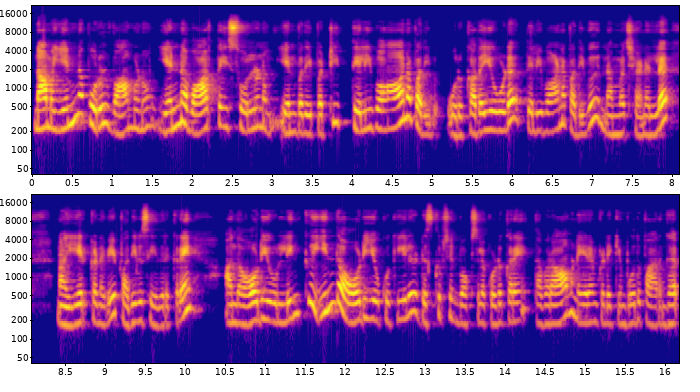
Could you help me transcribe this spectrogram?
நாம் என்ன பொருள் வாங்கணும் என்ன வார்த்தை சொல்லணும் என்பதை பற்றி தெளிவான பதிவு ஒரு கதையோட தெளிவான பதிவு நம்ம சேனலில் நான் ஏற்கனவே பதிவு செய்திருக்கிறேன். அந்த ஆடியோ லிங்க்கு இந்த ஆடியோக்கு கீழே டிஸ்கிரிப்ஷன் பாக்ஸில் கொடுக்குறேன். தவறாமல் நேரம் கிடைக்கும் போது பாருங்கள்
